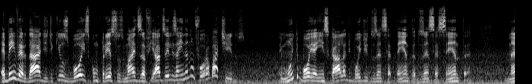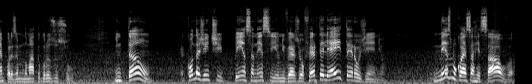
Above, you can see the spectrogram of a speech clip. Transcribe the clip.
É bem verdade de que os bois com preços mais desafiados eles ainda não foram abatidos. Tem muito boi aí em escala de boi de 270, 260, né? Por exemplo, no Mato Grosso do Sul. Então, quando a gente pensa nesse universo de oferta, ele é heterogêneo. Mesmo com essa ressalva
